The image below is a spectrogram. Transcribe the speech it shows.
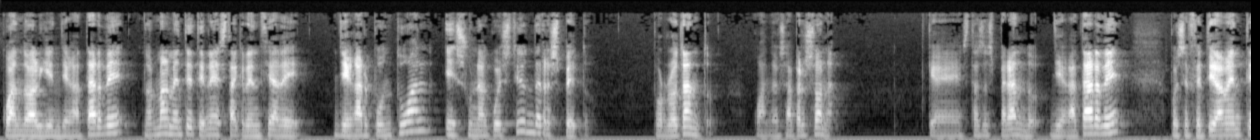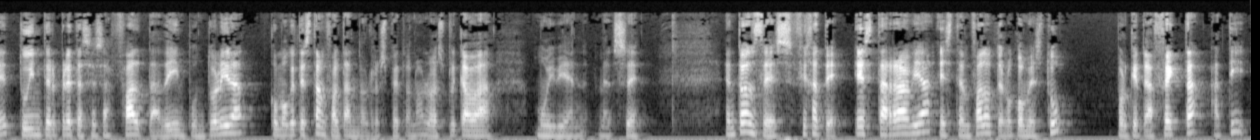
cuando alguien llega tarde, normalmente tiene esta creencia de llegar puntual es una cuestión de respeto. Por lo tanto, cuando esa persona que estás esperando llega tarde, pues efectivamente tú interpretas esa falta de impuntualidad como que te están faltando el respeto, ¿no? Lo explicaba muy bien Mercé. Entonces, fíjate, esta rabia, este enfado te lo comes tú porque te afecta a ti,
